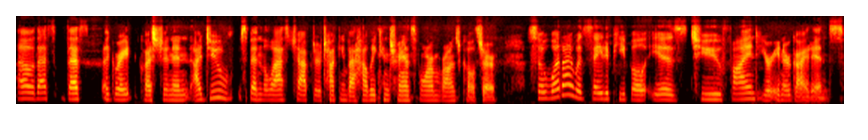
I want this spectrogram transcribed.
Oh, that's that's a great question, and I do spend the last chapter talking about how we can transform raunch culture. So, what I would say to people is to find your inner guidance.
